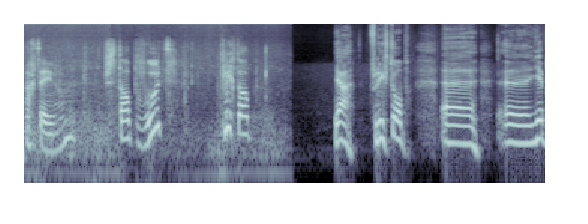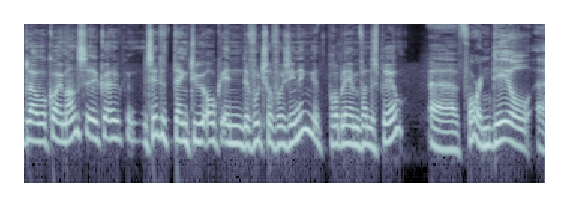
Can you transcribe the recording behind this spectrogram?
Wacht even. hoor. Stap, vroet. Vliegt op. Ja, vliegt op. Eh eh, Jip Lauwe Kooijmans, zit het, denkt u, ook in de voedselvoorziening? Het probleem van de spreeuw? Uh, voor een deel uh,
